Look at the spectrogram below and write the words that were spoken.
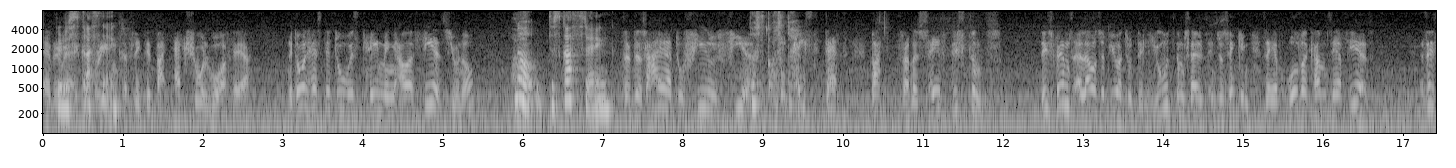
everywhere except disgusting. regions afflicted by actual warfare. It all has to do with taming our fears, you know? No, disgusting. The desire to feel fear, Disgusting. to taste death, but from a safe distance. These films allow the viewer to delude themselves into thinking they have overcome their fears. This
